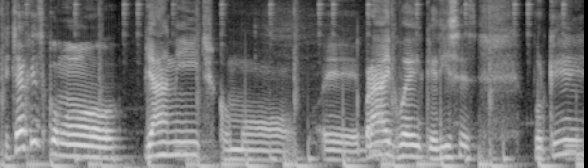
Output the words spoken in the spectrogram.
Fichajes como Pjanic, como eh, Brightway, que dices, ¿por qué?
